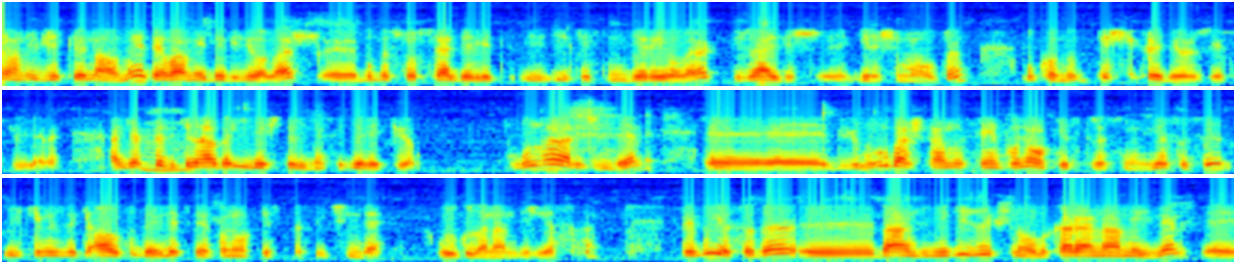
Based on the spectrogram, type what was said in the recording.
şu an ücretlerini almaya devam edebiliyorlar. E, bu da sosyal devlet ilkesinin gereği olarak güzel bir e, girişim oldu. Bu konuda teşekkür ediyoruz yetkililere. Ancak tabii ki daha da iyileştirilmesi gerekiyor. Bunun haricinde e, Cumhurbaşkanlığı Senfoni Orkestrası'nın yasası ülkemizdeki 6 devlet senfoni orkestrası içinde uygulanan bir yasa. Ve bu yasada e, daha önce 703 nolu kararname ile e,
